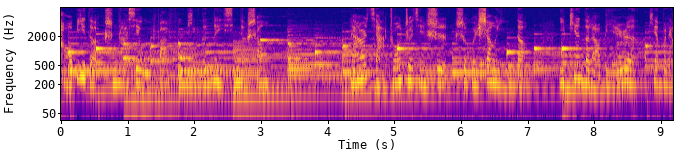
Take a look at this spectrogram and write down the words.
逃避的是那些无法抚平的内心的伤。然而，假装这件事是会上瘾的，你骗得了别人，骗不了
